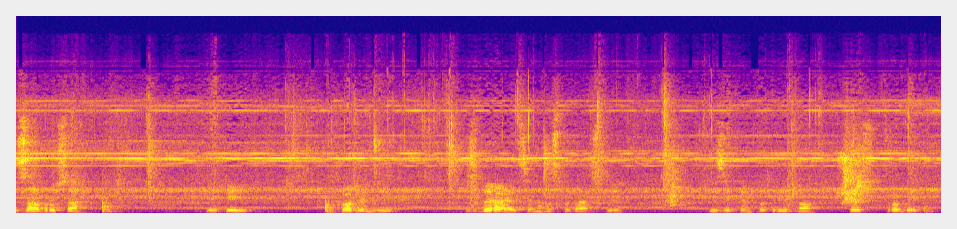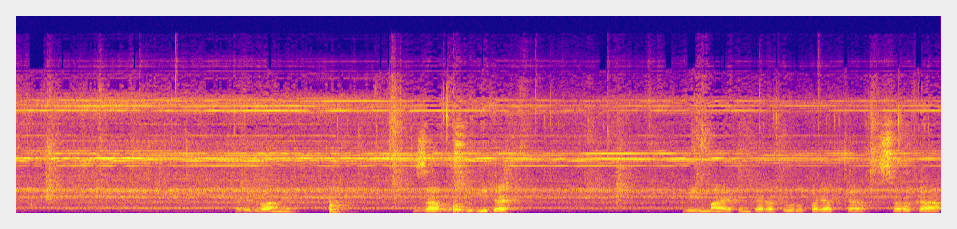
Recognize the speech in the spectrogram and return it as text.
забруса, який кожен рік збирається на господарстві і з яким потрібно щось робити. Перед вами забрус у відрах. Він має температуру порядка 40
